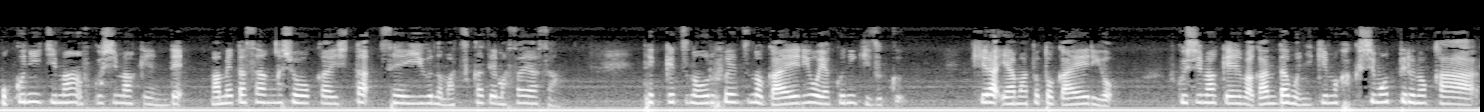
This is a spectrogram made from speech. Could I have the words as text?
奥に自慢福島県で、豆田さんが紹介した声優の松風正也さん。鉄血のオルフェンズのガエリオ役に気づく。キラヤマトとガエリオ。福島県はガンダム2機も隠し持ってるのか、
